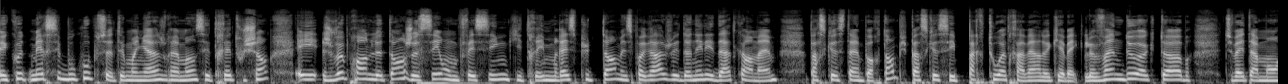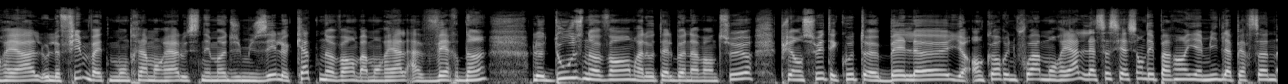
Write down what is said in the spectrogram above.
Écoute, merci beaucoup pour ce témoignage. Vraiment, c'est très touchant. Et je veux prendre le temps. Je sais, on me fait signe qu'il me reste plus de temps, mais c'est pas grave. Je vais donner les dates quand même parce que c'est important, puis parce que c'est partout à travers le Québec. Le 22 octobre, tu vas être à Montréal. Le film va être montré à Montréal au cinéma du musée. Le 4 novembre à Montréal à Verdun. Le 12 novembre à l'hôtel Bonaventure. Puis ensuite, écoute, euh, Bel Oeil, encore une fois à Montréal. L'association des parents et amis de la personne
